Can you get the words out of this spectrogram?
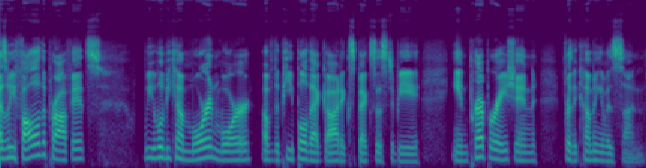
As we follow the prophets, we will become more and more of the people that God expects us to be in preparation for the coming of his son.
